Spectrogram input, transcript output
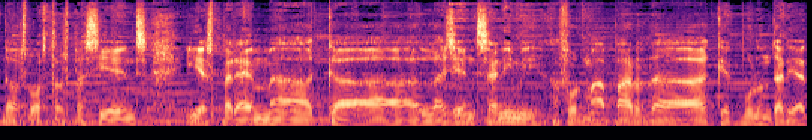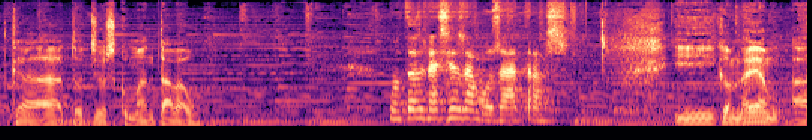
dels vostres pacients i esperem eh, que la gent s'animi a formar part d'aquest voluntariat que tots just comentàveu. Moltes gràcies a vosaltres. I com dèiem, eh,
